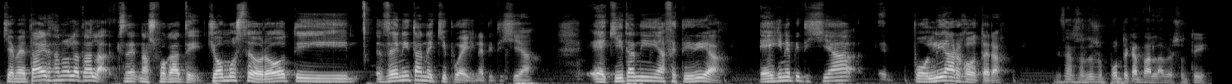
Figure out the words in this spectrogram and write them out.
Και μετά ήρθαν όλα τα άλλα. Ξέρετε, Να σου πω κάτι. Κι όμως θεωρώ ότι δεν ήταν εκεί που έγινε επιτυχία. Εκεί ήταν η αφετηρία. Έγινε επιτυχία ε, πολύ αργότερα. Ήθελα να σε ρωτήσω πότε κατάλαβες ότι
